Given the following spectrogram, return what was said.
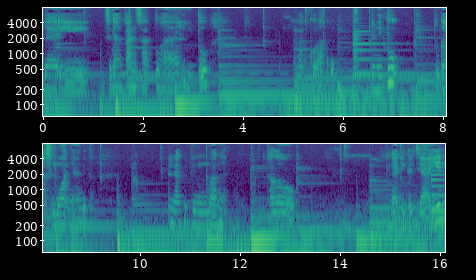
dari sedangkan satu hari itu matkul aku empat dan itu tugas semuanya gitu. Dan aku bingung banget kalau nggak dikerjain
